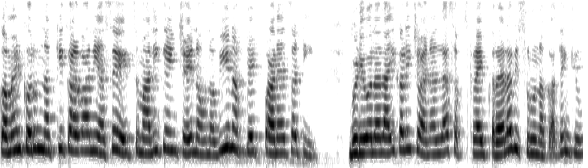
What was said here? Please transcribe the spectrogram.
कमेंट करून नक्की कळवा आणि असेच मालिकेंचे नवनवीन अपडेट पाहण्यासाठी व्हिडिओला लाईक आणि चॅनलला सबस्क्राईब करायला विसरू नका. थँक्यू.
